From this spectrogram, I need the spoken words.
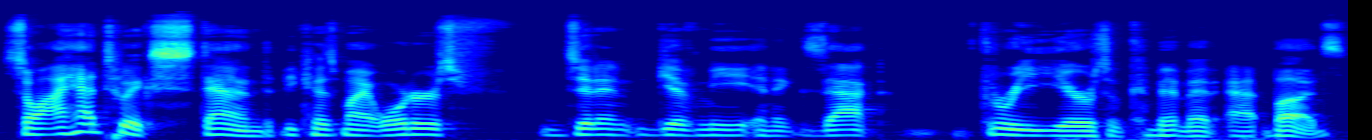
So I had to extend because my orders didn't give me an exact three years of commitment at BUD/S.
